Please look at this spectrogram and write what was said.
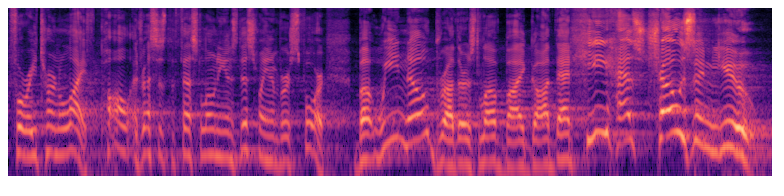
for eternal life. Paul addresses the Thessalonians this way in verse 4 But we know, brothers loved by God, that He has chosen you.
